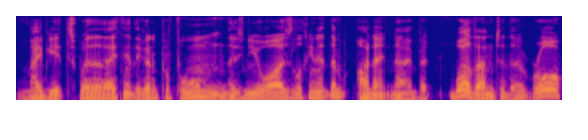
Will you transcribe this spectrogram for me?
maybe it's whether they think they've got to perform and there's new eyes looking at them. I don't know. But well done to the Roar.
